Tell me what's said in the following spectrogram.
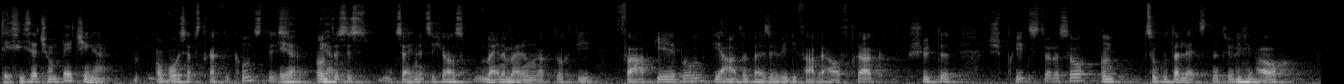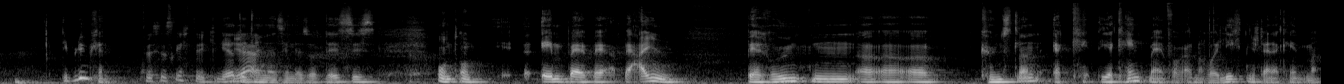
das ist ja John Betchinger. Obwohl es abstrakte Kunst ist. Ja, und ja. das ist, zeichnet sich aus, meiner Meinung nach, durch die Farbgebung, die Art und Weise, wie die Farbe auftragt, schüttet, spritzt oder so. Und zu guter Letzt natürlich mhm. auch die Blümchen. Das ist richtig. Ja, die ja. drinnen sind. Also das ist, und, und eben bei, bei, bei allen berühmten äh, äh, Künstlern, die erkennt man einfach. An Roy Lichtenstein erkennt man,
